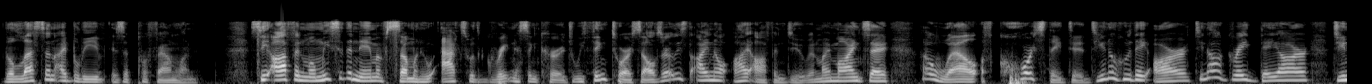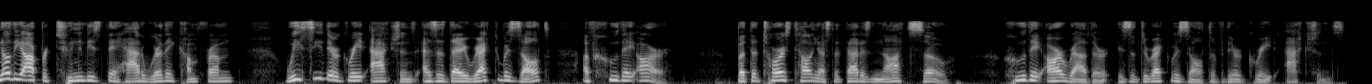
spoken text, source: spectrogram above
The lesson, I believe, is a profound one. See, often when we see the name of someone who acts with greatness and courage, we think to ourselves, or at least I know I often do, in my mind say, oh, well, of course they did. Do you know who they are? Do you know how great they are? Do you know the opportunities they had, where they come from? We see their great actions as a direct result of who they are. But the Torah is telling us that that is not so. Who they are, rather, is a direct result of their great actions.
